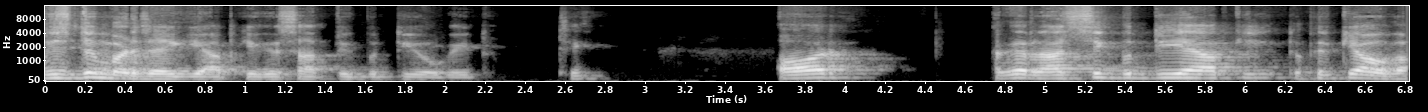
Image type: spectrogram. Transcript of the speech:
विजडम बढ़ जाएगी आपकी, अगर सात्विक बुद्धि हो गई तो ठीक? और अगर राजसिक बुद्धि है आपकी तो फिर क्या होगा?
